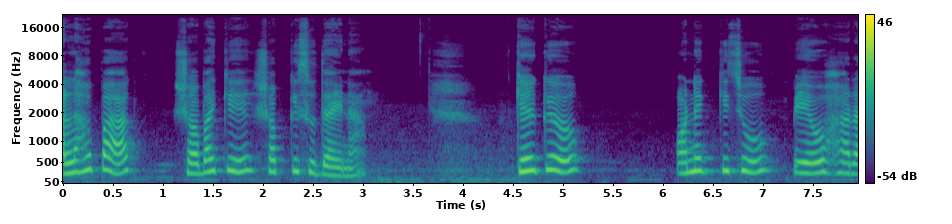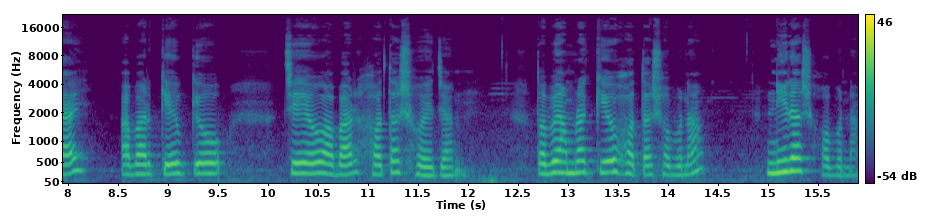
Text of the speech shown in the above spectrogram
আল্লাহ পাক সবাইকে সব কিছু দেয় না। কেউ কেউ অনেক কিছু পেয়েও হারায়, আবার কেউ কেউ চেয়েও আবার হতাশ হয়ে যান। তবে আমরা কেউ হতাশ হব না, নিরাশ হব না।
